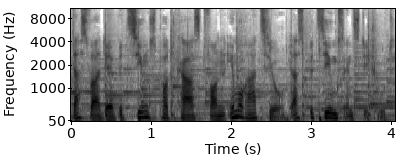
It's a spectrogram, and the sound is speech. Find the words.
Das war der Beziehungspodcast von Emoratio, das Beziehungsinstitut.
